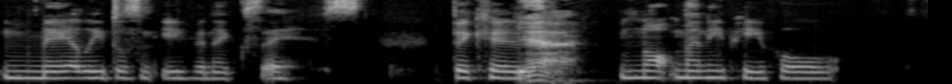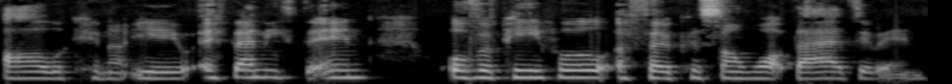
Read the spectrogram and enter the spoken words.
merely doesn't even exist because Yeah. not many people are looking at you. If anything, other people are focused on what they're doing,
